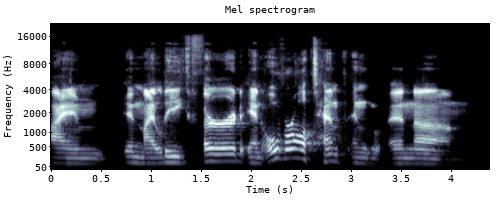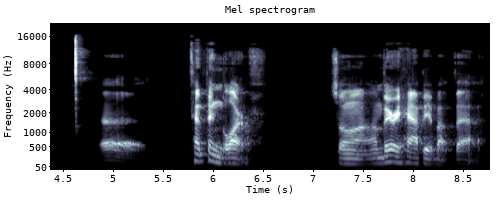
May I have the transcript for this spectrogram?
I'm in my league third and overall 10th in in um, uh, 10th in Glarf. So uh, I'm very happy about that.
